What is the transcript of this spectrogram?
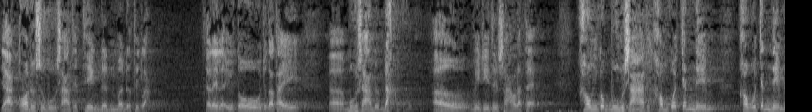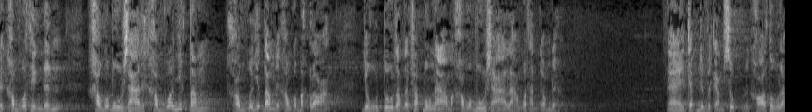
Và có được sự buông xả thì thiền định mới được thiết lập. Thế đây là yếu tố chúng ta thấy à, buông xả được đặt ở vị trí thứ sáu là thế. Không có buông xả thì không có chánh niệm không có chánh niệm thì không có thiền định không có buông xả thì không có nhất tâm không có nhất tâm thì không có bất loạn. Dù tu tập tại pháp môn nào mà không có buông xả là không có thành công được ai chấp nhất về cảm xúc là khó tu lắm.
